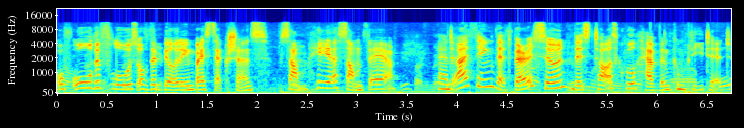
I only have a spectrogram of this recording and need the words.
of all the floors of the building by sections, some here, some there. And I think that very soon this task will have been completed.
